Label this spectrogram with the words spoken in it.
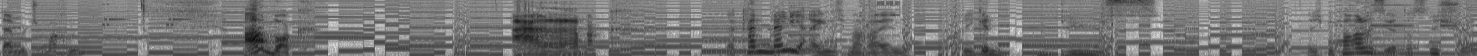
Damage machen. Arbok. Arbok. Da kann Melly eigentlich mal rein. Wegen Büß. Ich bin paralysiert, das ist nicht schön.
